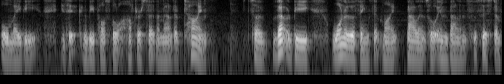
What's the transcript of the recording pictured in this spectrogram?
Or maybe is it going to be possible after a certain amount of time? So that would be one of the things that might balance or imbalance the system.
